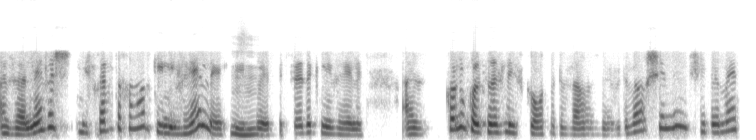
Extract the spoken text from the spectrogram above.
אז הנפש נסחבת אחריו כי היא נבהלת, mm-hmm. היא בצדק נבהלת. אז קודם כל צריך לזכור את הדבר הזה. ודבר שני, שבאמת,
